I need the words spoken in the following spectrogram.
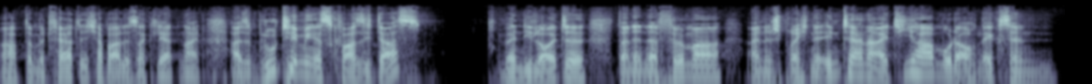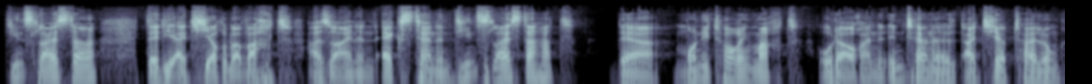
Hab damit fertig, habe alles erklärt. Nein. Also Blue Teaming ist quasi das, wenn die Leute dann in der Firma eine entsprechende interne IT haben oder auch einen externen Dienstleister, der die IT auch überwacht, also einen externen Dienstleister hat, der Monitoring macht oder auch eine interne IT-Abteilung,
